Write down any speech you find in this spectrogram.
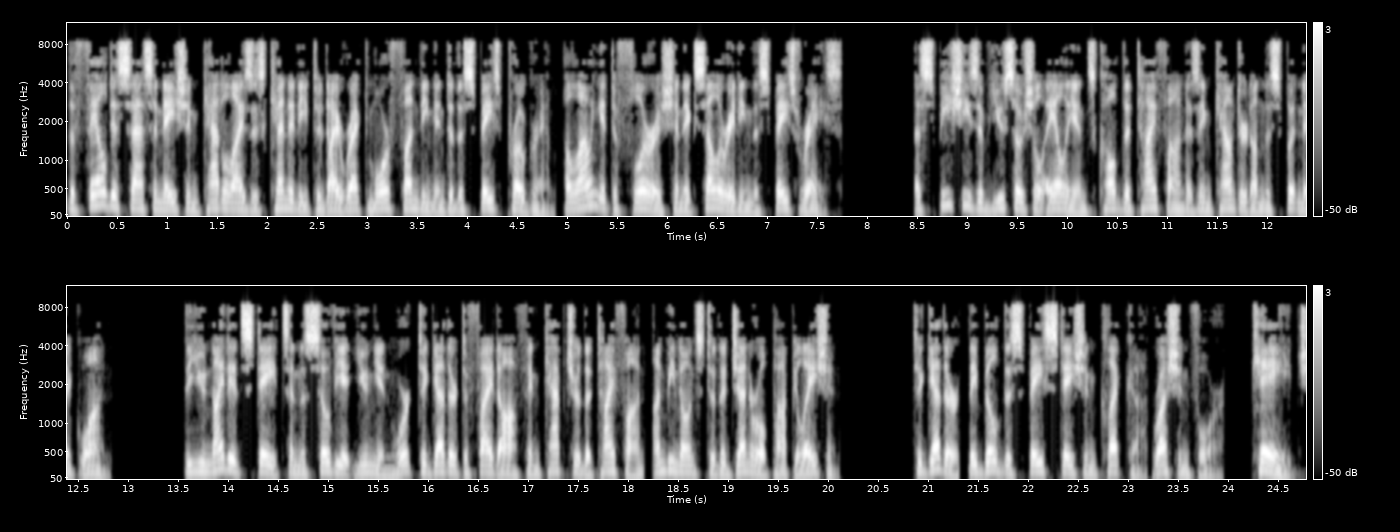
The failed assassination catalyzes Kennedy to direct more funding into the space program, allowing it to flourish and accelerating the space race. A species of eusocial aliens called the Typhon is encountered on the Sputnik 1. The United States and the Soviet Union work together to fight off and capture the Typhon, unbeknownst to the general population. Together, they build the space station Kletka Russian for cage,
